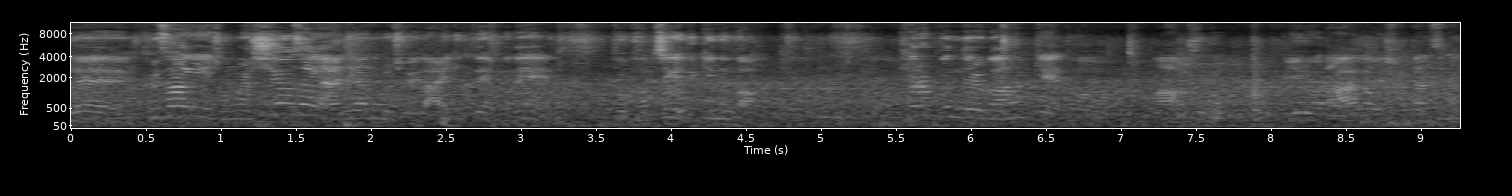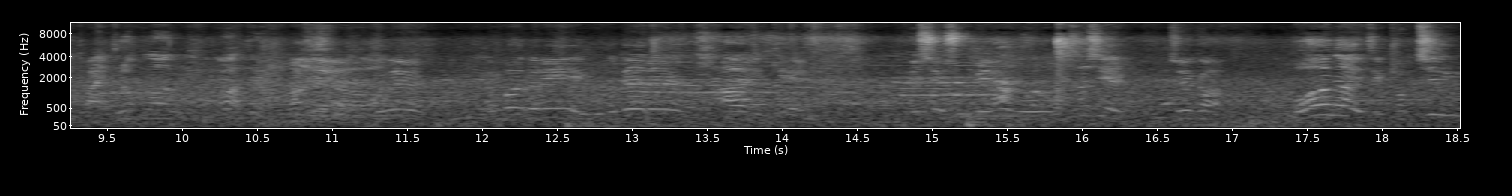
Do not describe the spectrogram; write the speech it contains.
네, 그 상이 정말 쉬운 상이 아니라는 걸 저희가 알기 때문에 더 값지게 느끼는 것 같고 캐럿분들과 함께 더 앞으로 위로 나아가고 싶다는 생각도 많이 들었던 것 같아요. 맞아요. 오늘 멤버들이 무대를 다 이렇게 열심히 준비하고 사실 저희가 뭐 하나 이제 겹친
